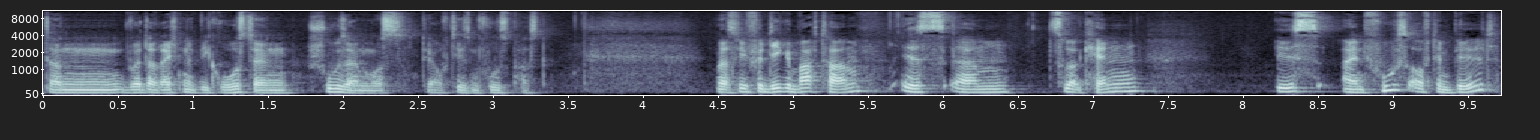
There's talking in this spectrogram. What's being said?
dann wird errechnet, wie groß der Schuh sein muss, der auf diesen Fuß passt. Was wir für die gemacht haben, ist ähm, zu erkennen, ist ein Fuß auf dem Bild,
